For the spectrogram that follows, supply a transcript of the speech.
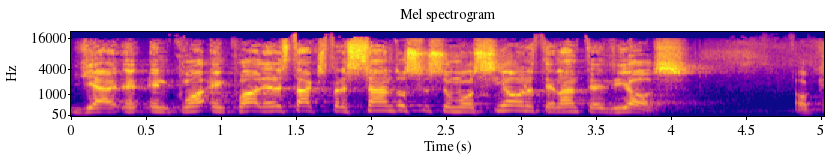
ya en, en cua- en cual él está expresando sus emociones delante de Dios. ¿Ok?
